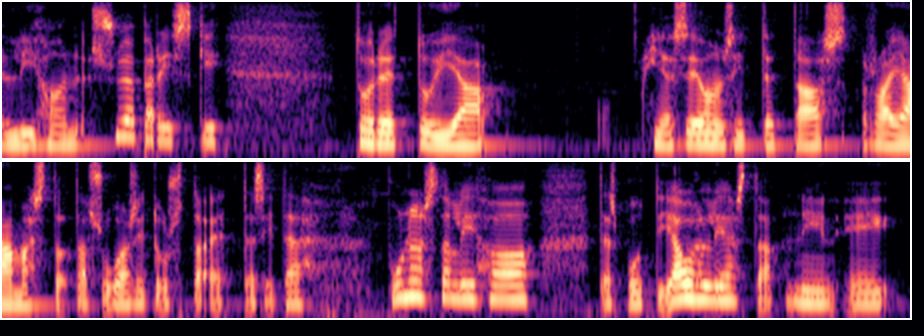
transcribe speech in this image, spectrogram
lihan syöpäriski todettu, ja, ja se on sitten taas rajaamassa tota suositusta, että sitä punaista lihaa, tässä puhuttiin jauhelihasta, niin ei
